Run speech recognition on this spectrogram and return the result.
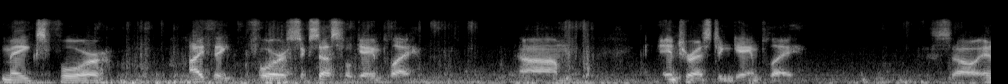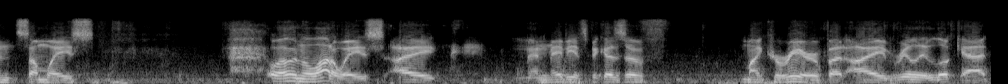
makes for, I think, for successful gameplay. Um, interesting gameplay. So, in some ways, well, in a lot of ways, I, and maybe it's because of my career, but I really look at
